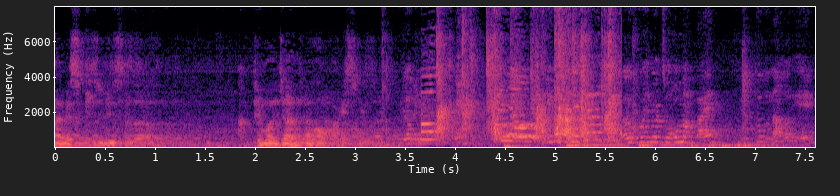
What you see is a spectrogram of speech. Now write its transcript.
다음에 스케줄이 있어서 급히 먼저 한곡 하고 가겠습니다. 여보 안녕. 이거 제대로 찍 여기 보이면 조금만 봐요. 유튜브 나가게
